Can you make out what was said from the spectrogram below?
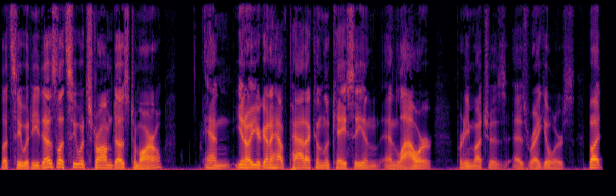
let's see what he does. Let's see what Strahm does tomorrow. And you know, you're going to have Paddack and Lucchesi and, and Lauer pretty much as as regulars. But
